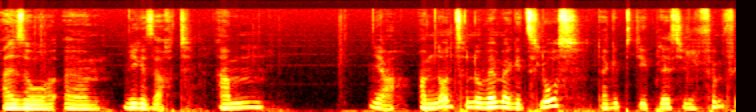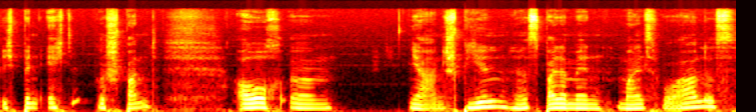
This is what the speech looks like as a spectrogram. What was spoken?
Also, ähm, wie gesagt, am ja, am 19. November geht's los. Da gibt es die PlayStation 5. Ich bin echt gespannt. Auch ähm, ja, an Spielen. Ne? Spider-Man Miles Morales,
